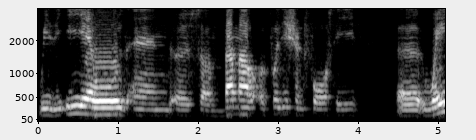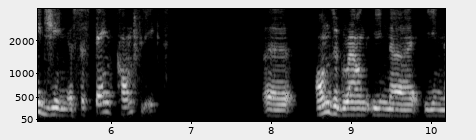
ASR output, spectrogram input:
with the EAOs and uh, some Bama opposition forces Uh, waging a sustained conflict uh, on the ground in uh, in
